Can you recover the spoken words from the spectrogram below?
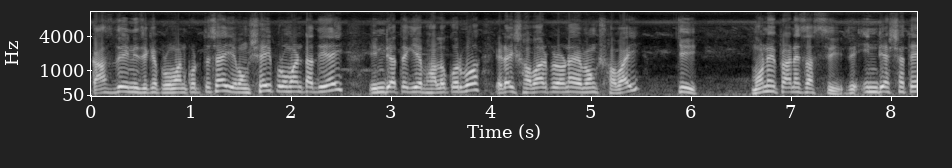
কাজ দিয়ে নিজেকে প্রমাণ করতে চাই এবং সেই প্রমাণটা দিয়েই ইন্ডিয়াতে গিয়ে ভালো করব। এটাই সবার প্রেরণা এবং সবাই কি মনে প্রাণে চাচ্ছি যে ইন্ডিয়ার সাথে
